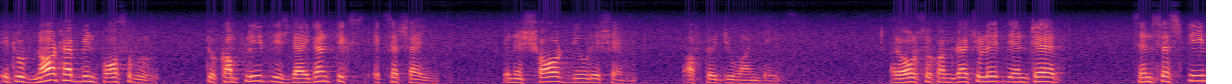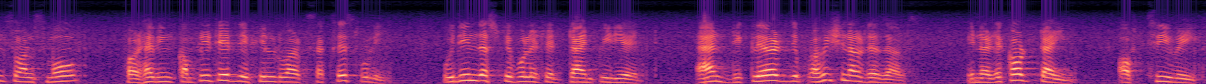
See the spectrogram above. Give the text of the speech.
it would not have been possible to complete this gigantic exercise in a short duration of 21 days. I also congratulate the entire census teams once more for having completed the field work successfully within the stipulated time period and declared the provisional results in a record time of three weeks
